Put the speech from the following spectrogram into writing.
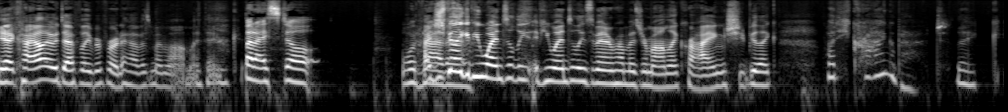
yeah, Kyle, I would definitely prefer to have as my mom. I think. but I still would I just feel like if you went to Le- if you went to Lisa Vanderpump as your mom, like crying, she'd be like, "What are you crying about?" Like,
